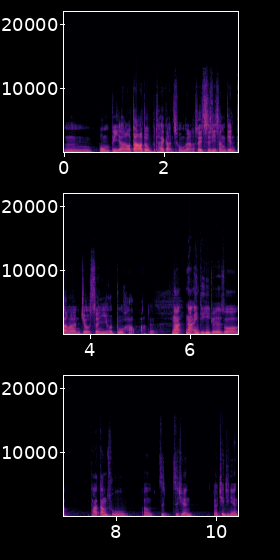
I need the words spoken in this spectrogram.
嗯封闭啊，然后大家都不太敢出门啊，所以实体商店当然就生意会不好啦。那那 Andy，你觉得说他当初呃之之前要前几年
